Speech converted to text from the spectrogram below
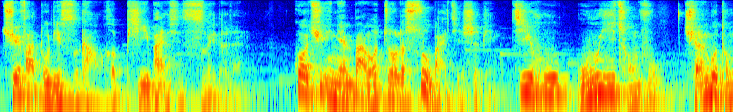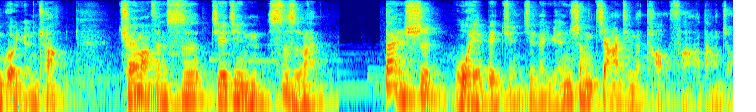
缺乏独立思考和批判性思维的人。过去一年半，我做了数百集视频，几乎无一重复，全部通过原创，全网粉丝接近四十万。但是，我也被卷进了原生家庭的讨伐当中。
